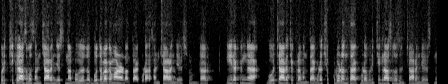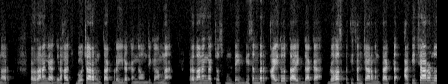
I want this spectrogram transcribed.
వృశ్చిక రాశిలో సంచారం చేస్తున్న బుధ బుధ భగవానుడు అంతా కూడా సంచారం చేస్తుంటారు. ఈ రకంగా గోచార చక్రం అంతా కూడా శుక్రుడు అంతా కూడా వృశ్చిక రాశిలో సంచారం చేస్తున్నారు. ప్రధానంగా గ్రహ గోచారం అంతా కూడా ఈ రకంగా ఉంది. కావున ప్రధానంగా చూసుకుంటే డిసెంబర్ ఐదో తారీఖు దాకా బృహస్పతి సంచారం అంతా కూడా అతిచారంలో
